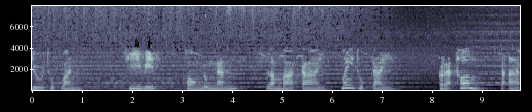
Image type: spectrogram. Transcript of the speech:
อยู่ทุกวัน ชีวิตของลุงนั้นลำบากกายไม่ทุกใจ กระท่อม สะอาด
